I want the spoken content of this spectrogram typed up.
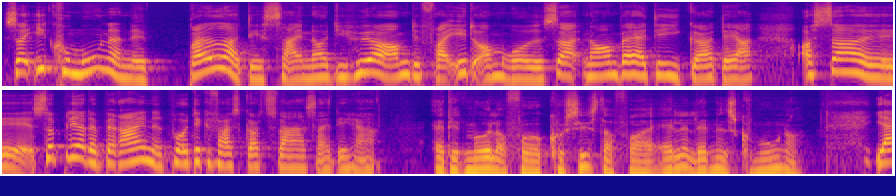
Så i kommunerne breder det sig, når de hører om det fra et område, så når hvad er det, I gør der? Og så, øh, så bliver der beregnet på, at det kan faktisk godt svare sig, det her. Er det et mål at få kursister fra alle landets kommuner? Ja,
